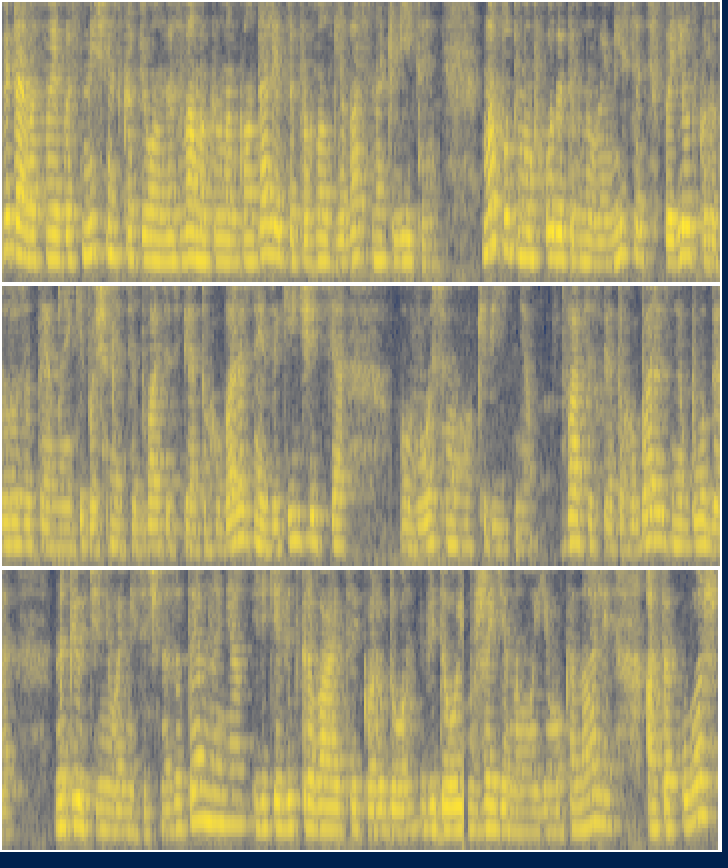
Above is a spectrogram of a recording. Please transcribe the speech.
Вітаю вас, мої космічні скорпіони! З вами Клименко Наталія. Це прогноз для вас на квітень. Ми будемо входити в новий місяць в період коридору затемнення, який почнеться 25 березня і закінчиться 8 квітня. 25 березня буде напівтіньове місячне затемнення, яке відкриває цей коридор. Відео вже є на моєму каналі, а також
